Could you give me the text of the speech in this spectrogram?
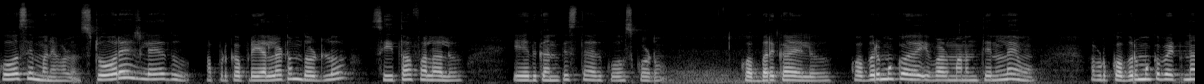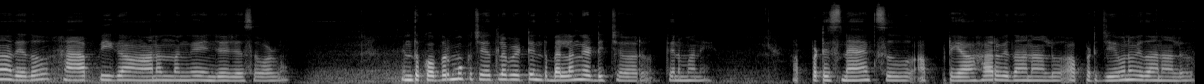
కోసిమ్మనేవాళ్ళం స్టోరేజ్ లేదు. అప్పటికప్పుడు వెళ్ళటం దొడ్లో సీతాఫలాలు ఏది కనిపిస్తే అది కోసుకోవడం. కొబ్బరికాయలు కొబ్బరి ముక్క ఇవాళ మనం తినలేము. అప్పుడు కొబ్బరి ముక్క పెట్టినా అదేదో హ్యాపీగా ఆనందంగా ఎంజాయ్ చేసేవాళ్ళం. ఇంత కొబ్బరి ముక్క చేతిలో పెట్టి ఇంత బెల్లం గడ్డిచ్చేవారు తినమని. అప్పటి స్నాక్స్ అప్పటి ఆహార విధానాలు అప్పటి జీవన విధానాలు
